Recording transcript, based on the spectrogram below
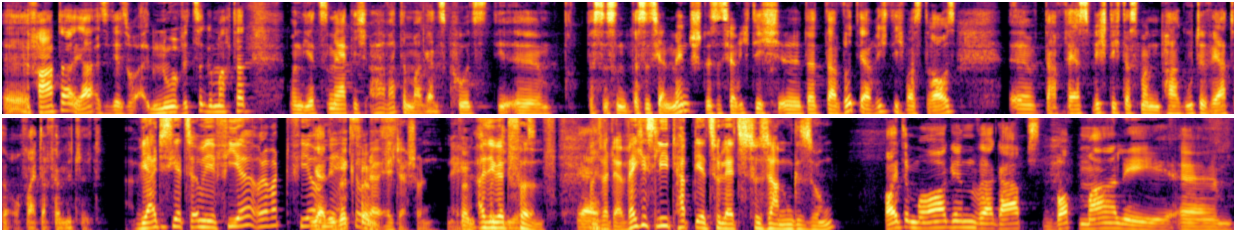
Äh, Vater, ja, also der so nur Witze gemacht hat. Und jetzt merke ich, ah, warte mal ganz kurz, die, äh, das ist, ein, das ist ja ein Mensch, das ist ja richtig, äh, da, da wird ja richtig was draus. Äh, da wäre es wichtig, dass man ein paar gute Werte auch weiter vermittelt. Wie alt ist sie jetzt irgendwie vier oder was? Vier ja, die wird Ecke fünf. oder älter schon? Nee. Fünf also sie wird wird die fünf. Ja, Und so weiter. Welches Lied habt ihr zuletzt zusammen gesungen? Heute Morgen gab es Bob Marley. Ähm,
